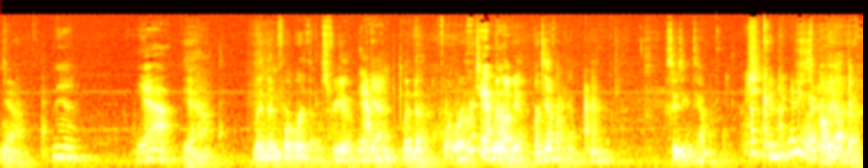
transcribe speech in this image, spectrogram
yeah, yeah, yeah. yeah. Linda in Fort Worth, that was for you. Yeah. Again, Linda, Fort Worth. Or Tampa. We love you. Or Tampa, yeah. yeah. Susie in Tampa. She could be anywhere. Probably out there.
